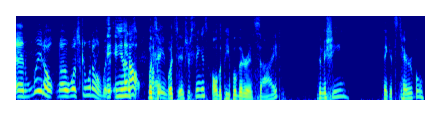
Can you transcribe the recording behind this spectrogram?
and we don't know what's going on with And, it and you know at what's, all. what's, I mean, what's interesting is all the people that are inside the machine think it's terrible,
